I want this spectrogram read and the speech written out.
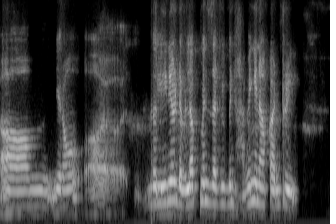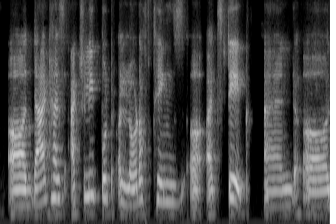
Um, you know, uh, the linear developments that we've been having in our country, uh, that has actually put a lot of things uh, at stake. And uh,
